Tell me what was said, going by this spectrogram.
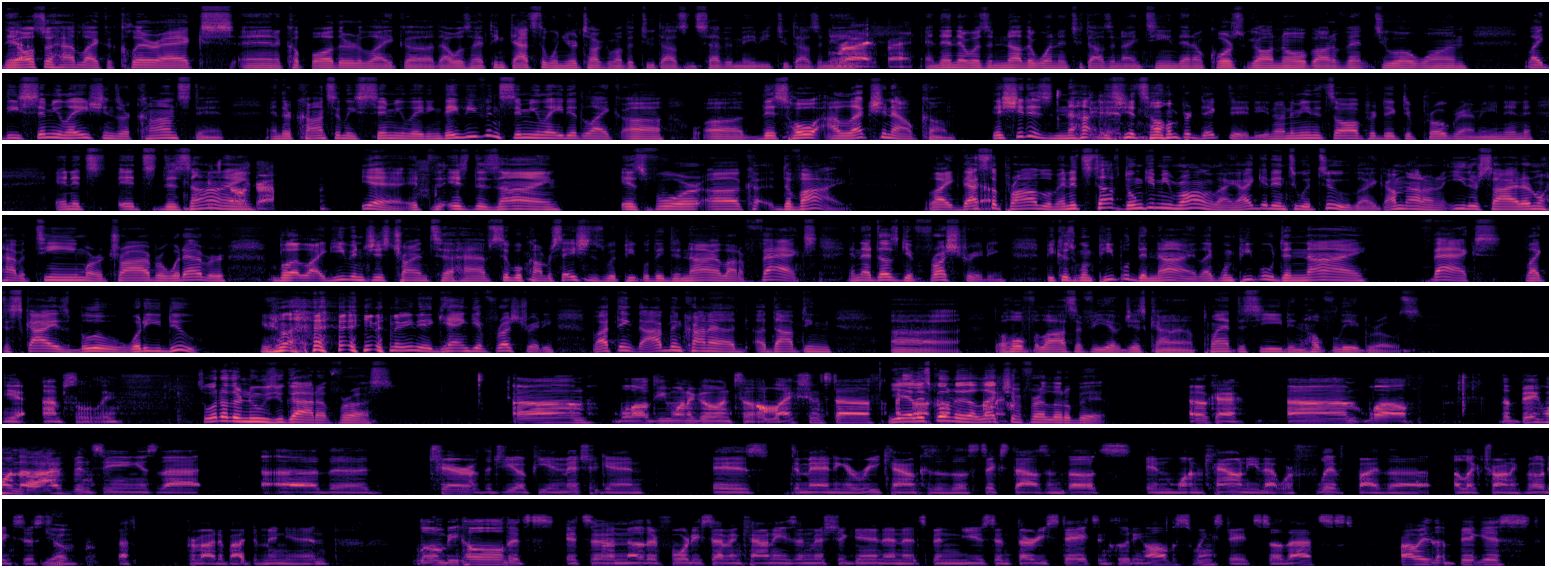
They also had like a Clade X and a couple other like uh, that was I think that's the one you're talking about the 2007 maybe 2008 Right, right. and then there was another one in 2019 then of course we all know about Event 201 like these simulations are constant and they're constantly simulating they've even simulated like uh uh this whole election outcome this shit is not this shit's all predicted you know what I mean it's all predictive programming and and it's it's designed telegraphed. yeah, it's its design is for uh divide. Like that's the problem, and it's tough. Don't get me wrong. Like I get into it too. Like I'm not on either side. I don't have a team or a tribe or whatever. But like even just trying to have civil conversations with people, they deny a lot of facts, and that does get frustrating because when people deny, like when people deny facts, like the sky is blue, what do you do? You're like, you know what I mean? It can get frustrating. But I think that I've been kind of adopting uh, the whole philosophy of just kind of plant the seed and hopefully it grows. yeah absolutely So, what other news you got up for us? um well do you want to go into election stuff Yeah, let's go into the election for a little bit. Okay. Um, well, the big one that I've been seeing is that uh, the chair of the GOP in Michigan is demanding a recount because of those 6,000 votes in one county that were flipped by the electronic voting system that's provided by Dominion. Lo and behold, it's it's in another 47 counties in Michigan, and it's been used in 30 states, including all the swing states. So that's probably the biggest.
